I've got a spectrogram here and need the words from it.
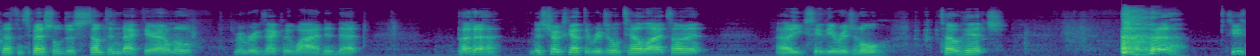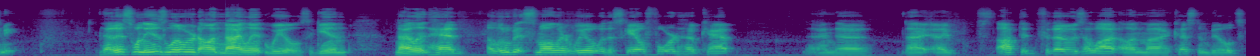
Nothing special, just something back there. I don't know, remember exactly why I did that. But uh, this truck's got the original tail lights on it. Uh, you can see the original tow hitch. Excuse me. Now this one is lowered on Nylint wheels. Again, Nylint had a little bit smaller wheel with a scale Ford hubcap, and uh, I, I, opted for those a lot on my custom builds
